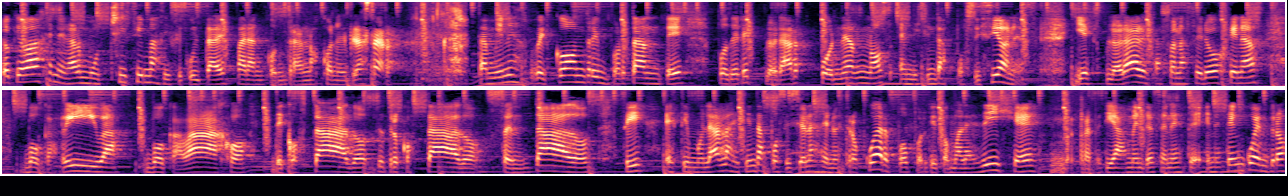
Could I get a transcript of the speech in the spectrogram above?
lo que va a generar muchísimas dificultades para encontrarnos con el placer. También es recontra importante poder explorar ponernos en distintas posiciones y explorar estas zonas erógenas boca arriba, boca abajo, de costado, de otro costado, sentados, ¿sí? Estimular las distintas posiciones de nuestro cuerpo, porque como les dije repetidamente en este, en este encuentro,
